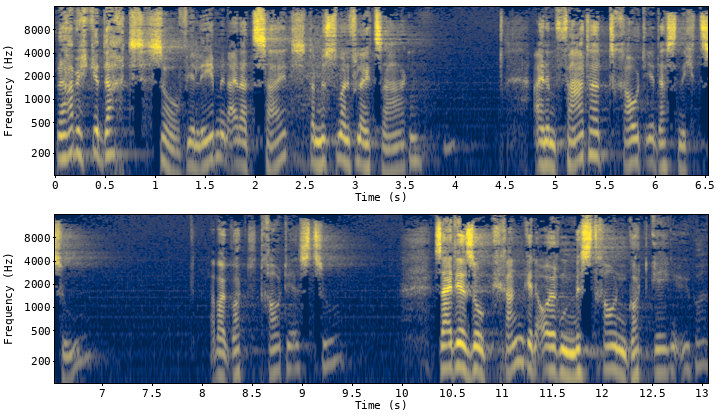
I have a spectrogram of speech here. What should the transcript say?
dann habe ich gedacht, so, wir leben in einer Zeit, da müsste man vielleicht sagen, einem Vater traut ihr das nicht zu, aber Gott traut ihr es zu? Seid ihr so krank in eurem Misstrauen Gott gegenüber?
